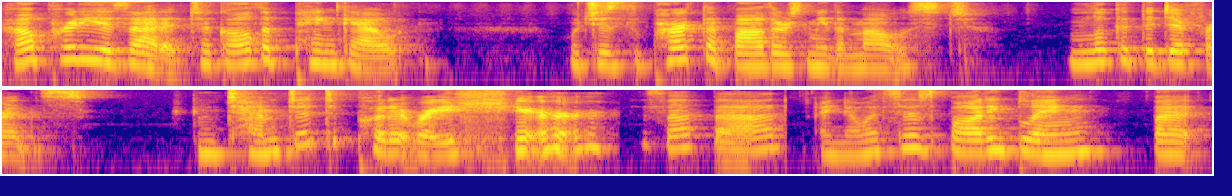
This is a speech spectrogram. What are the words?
How pretty is that? It took all the pink out, which is the part that bothers me the most. Look at the difference. I'm tempted to put it right here. Is that bad? I know it says body bling, but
